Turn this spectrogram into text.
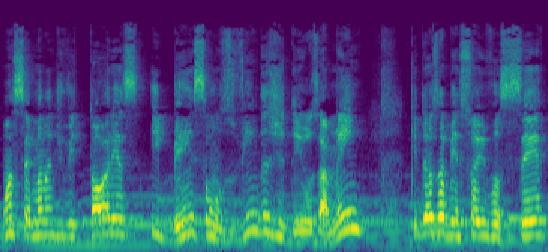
uma semana de vitórias e bênçãos vindas de Deus. Amém? Que Deus abençoe você,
